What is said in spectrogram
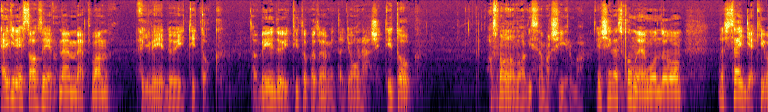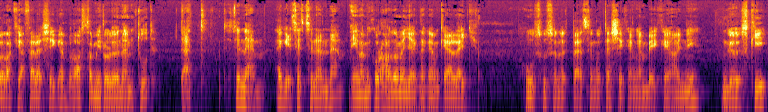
Egyrészt azért nem, mert van egy védői titok. A védői titok az olyan, mint a gyónási titok, azt magammal viszem a sírba. És én ezt komolyan gondolom, most szedje ki valaki a feleségemből azt, amiről ő nem tud. Tehát nem, egész egyszerűen nem. Én amikor hazamegyek, nekem kell egy 20-25 perc, amikor tessék engem békén hagyni, gőz ki,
